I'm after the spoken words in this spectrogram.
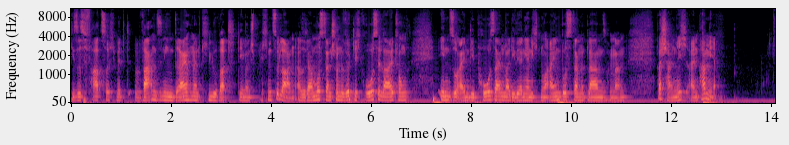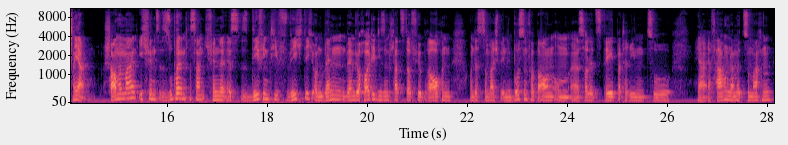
dieses Fahrzeug mit wahnsinnigen 300 Kilowatt dementsprechend zu laden. Also da muss dann schon eine wirklich große Leitung in so ein Depot sein, weil die werden ja nicht nur einen Bus damit laden, sondern wahrscheinlich ein paar mehr ja, schauen wir mal. Ich finde es super interessant. Ich finde es definitiv wichtig. Und wenn, wenn wir heute diesen Platz dafür brauchen und das zum Beispiel in den Bussen verbauen, um äh, Solid-State-Batterien zu ja, Erfahrung damit zu machen,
